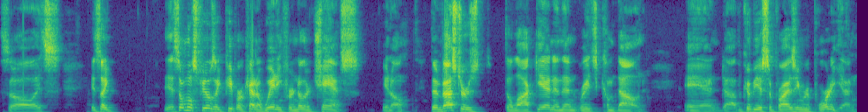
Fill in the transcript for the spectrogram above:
So it's it's like it almost feels like people are kind of waiting for another chance. You know, the investors to lock in and then rates come down, and uh, it could be a surprising report again.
